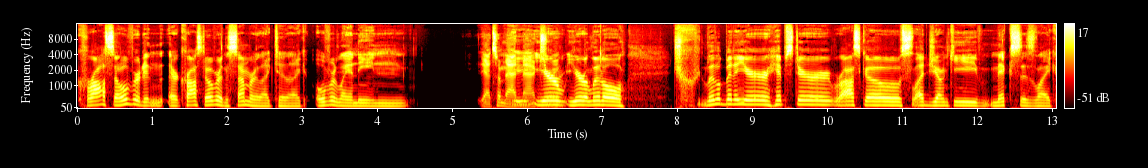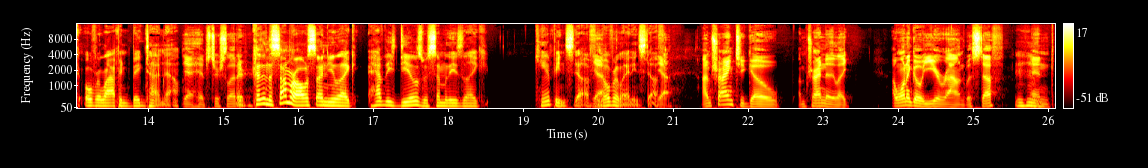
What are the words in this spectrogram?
crossed over in or crossed over in the summer, like to like overlanding. yeah, it's a Mad Max. You're rig. you're a little little bit of your hipster Roscoe sled junkie mix is like overlapping big time now. yeah, hipster sledder. Because in the summer, all of a sudden you like have these deals with some of these like camping stuff Yeah. and overlanding stuff. Yeah. I'm trying to go I'm trying to like I want to go year round with stuff Mhm. and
